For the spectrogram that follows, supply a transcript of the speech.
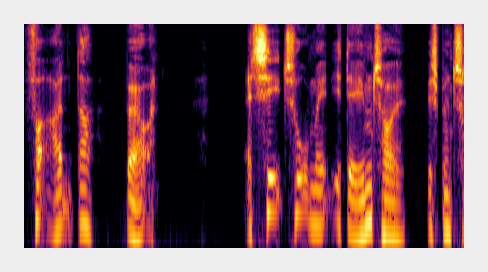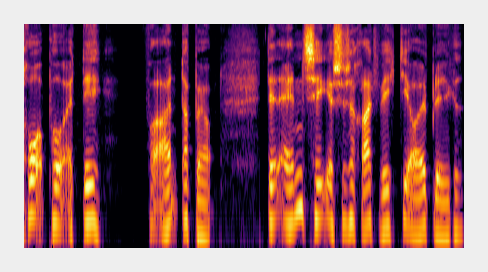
forandre børn. At se to mænd i dametøj, hvis man tror på, at det for andre børn. Den anden ting, jeg synes er ret vigtig i øjeblikket,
